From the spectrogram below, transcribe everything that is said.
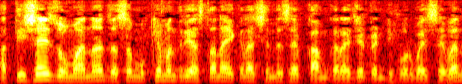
अतिशय जोमानं जसं मुख्यमंत्री असताना एकनाथ शिंदेसाहेब काम करायचे ट्वेंटी फोर बाय सेव्हन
